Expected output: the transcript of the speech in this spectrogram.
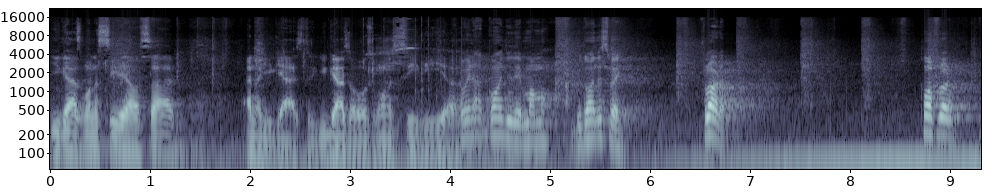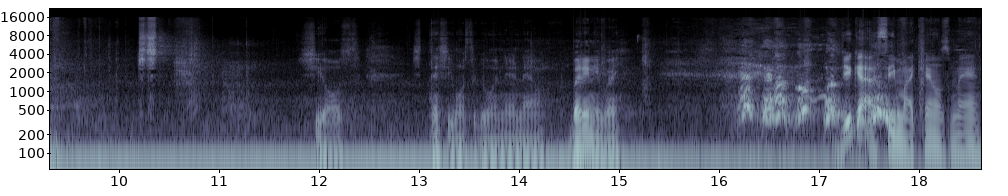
You guys want to see the outside? I know you guys do. You guys always want to see the. Uh... We're not going through there, Mama. We're going this way. Florida. Come on, Florida. She always she thinks she wants to go in there now. But anyway, you guys see my kennels, man.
